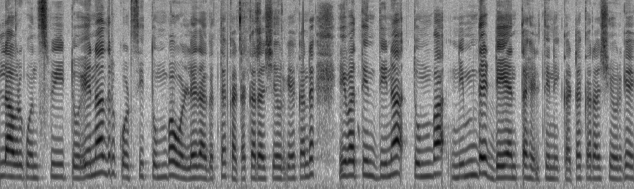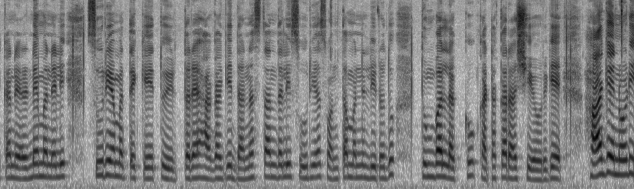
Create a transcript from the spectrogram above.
ಇಲ್ಲ ಅವ್ರಿಗೊಂದು ಸ್ವೀಟು ಏನಾದರೂ ಕೊಡಿಸಿ ತುಂಬ ಒಳ್ಳೆಯದಾಗುತ್ತೆ ಕಟಕ ರಾಶಿಯವ್ರಿಗೆ ಯಾಕಂದರೆ ಇವತ್ತಿನ ದಿನ ತುಂಬ ನಿಮ್ಮದೇ ಡೇ ಅಂತ ಹೇಳ್ತೀನಿ ಕಟಕ ರಾಶಿಯವ್ರಿಗೆ ಯಾಕಂದರೆ ಎರಡನೇ ಮನೇಲಿ ಸೂರ್ಯ ಮತ್ತು ಕೇತು ಇರ್ತಾರೆ. ಹಾಗಾಗಿ ಧನಸ್ಥಾನದಲ್ಲಿ ಸೂರ್ಯ ಸ್ವಂತ ಮನೇಲಿರೋದು ತುಂಬ ಲಕ್ಕು ಕಟಕ ರಾಶಿಯವ್ರಿಗೆ ಹಾಗೆ ನೋಡಿ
